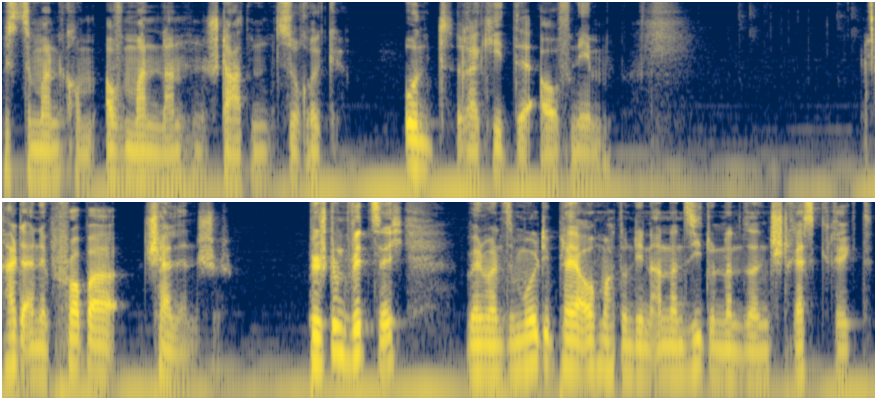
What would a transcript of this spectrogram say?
bis zum Mann kommen, auf dem Mann landen, starten, zurück und Rakete aufnehmen. Halt eine proper Challenge. Bestimmt witzig, wenn man es im Multiplayer auch macht und den anderen sieht und dann seinen Stress kriegt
